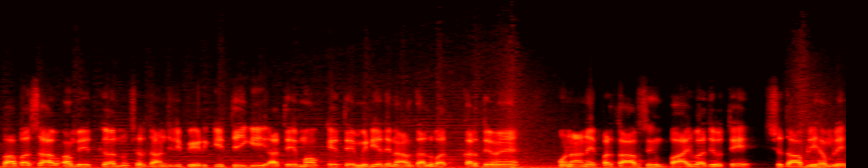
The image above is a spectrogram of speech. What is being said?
ਬਾਬਾ ਸਾਹਿਬ ਅੰਬੇਦਕਰ ਨੂੰ ਸ਼ਰਧਾਂਜਲੀ ਭੇਟ ਕੀਤੀ ਗਈ ਅਤੇ ਮੌਕੇ ਤੇ ਮੀਡੀਆ ਦੇ ਨਾਲ ਗੱਲਬਾਤ ਕਰਦੇ ਹੋਏ ਉਹਨਾਂ ਨੇ ਪ੍ਰਤਾਪ ਸਿੰਘ ਬਾਜਵਾ ਦੇ ਉੱਤੇ ਸ਼ਦਾਬਲੀ ਹਮਲੇ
